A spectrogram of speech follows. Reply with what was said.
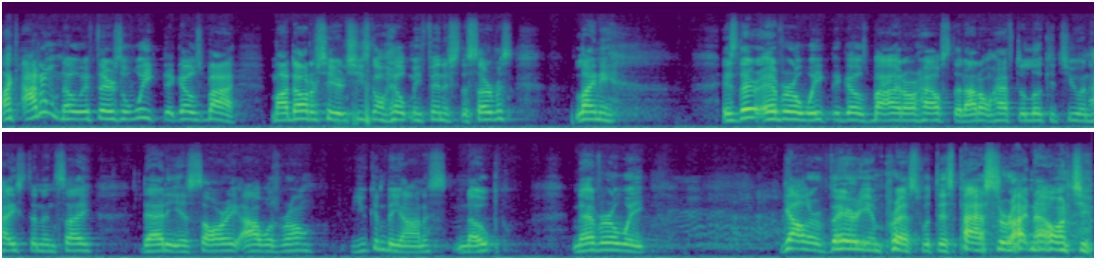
Like I don't know if there's a week that goes by. My daughter's here and she's gonna help me finish the service. Laney, is there ever a week that goes by at our house that I don't have to look at you and hasten and say, Daddy is sorry, I was wrong? You can be honest. Nope. Never a week. Y'all are very impressed with this pastor right now, aren't you?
